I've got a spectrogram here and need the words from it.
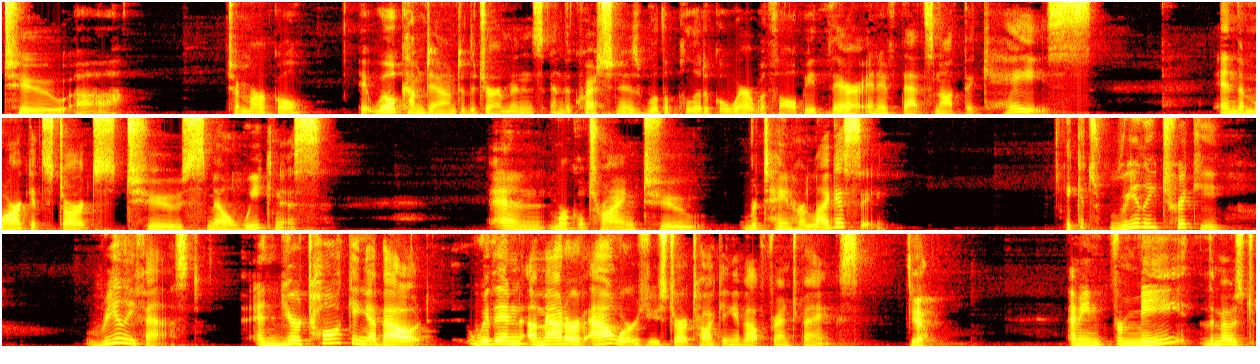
to uh, to Merkel. It will come down to the Germans, and the question is, will the political wherewithal be there? And if that's not the case, and the market starts to smell weakness, and Merkel trying to retain her legacy, it gets really tricky, really fast. And you're talking about within a matter of hours, you start talking about French banks. Yeah. I mean, for me, the most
